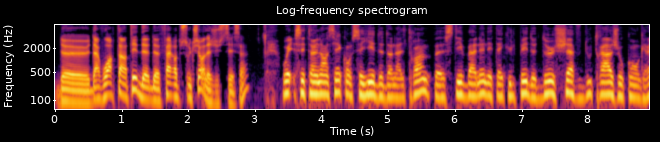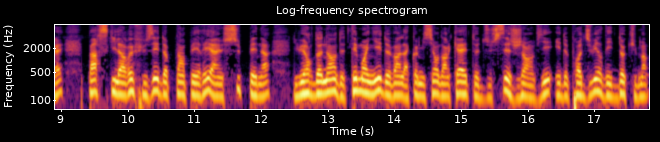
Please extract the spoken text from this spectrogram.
d'avoir tenté de, de, faire obstruction à la justice. Hein? Oui, c'est un ancien conseiller de Donald Trump. Euh, Steve Bannon est inculpé de deux chefs d'outrage au Congrès parce qu'il a refusé d'obtempérer à un subpoena lui ordonnant de témoigner devant la commission d'enquête du 6 janvier et de produire des documents.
